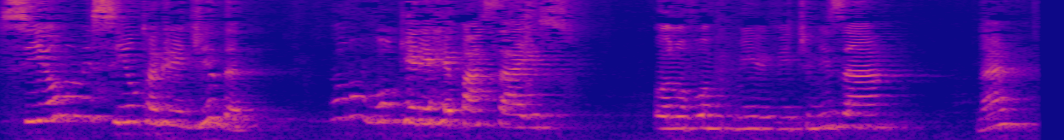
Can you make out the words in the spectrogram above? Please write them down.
Se eu não me sinto agredida, eu não vou querer repassar isso. Eu não vou me vitimizar. Né?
